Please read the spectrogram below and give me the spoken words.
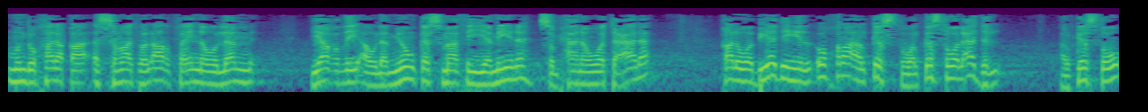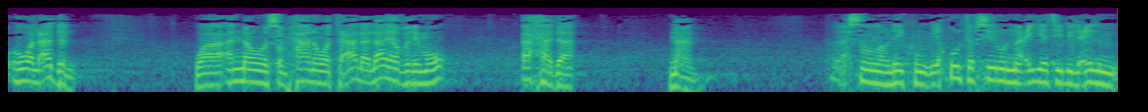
منذ خلق السماوات والأرض فإنه لم يغضي أو لم ينقص ما في يمينه سبحانه وتعالى؟ قال وبيده الأخرى القسط والقسط هو العدل. القسط هو العدل. وأنه سبحانه وتعالى لا يظلم أحدا. نعم. أحسن الله إليكم. يقول تفسير المعية بالعلم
